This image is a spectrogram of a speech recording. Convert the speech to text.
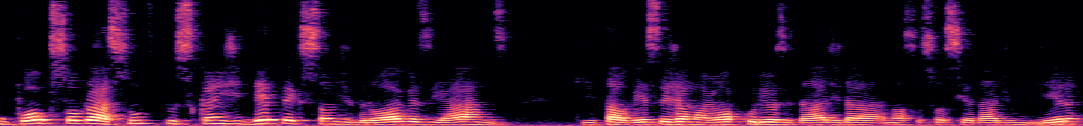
um pouco sobre o assunto dos cães de detecção de drogas e armas, que talvez seja a maior curiosidade da nossa sociedade mineira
